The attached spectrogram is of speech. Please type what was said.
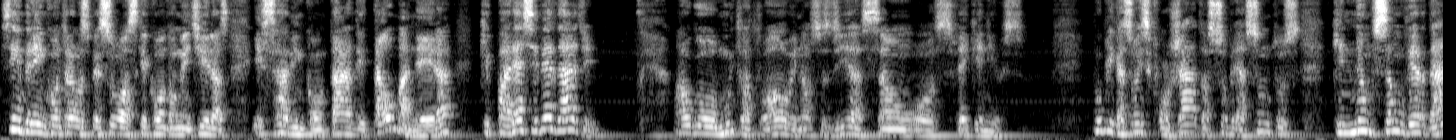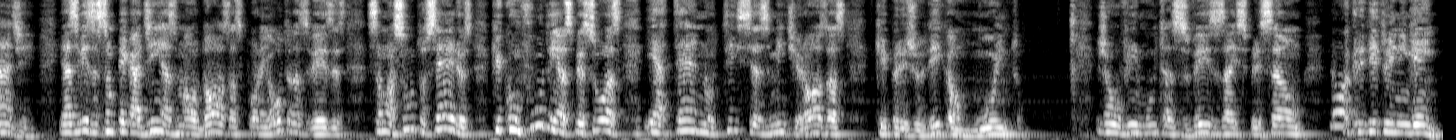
Sempre encontramos pessoas que contam mentiras e sabem contar de tal maneira que parece verdade. Algo muito atual em nossos dias são os fake news publicações forjadas sobre assuntos que não são verdade. E às vezes são pegadinhas maldosas, porém outras vezes são assuntos sérios que confundem as pessoas e até notícias mentirosas que prejudicam muito. Já ouvi muitas vezes a expressão não acredito em ninguém.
